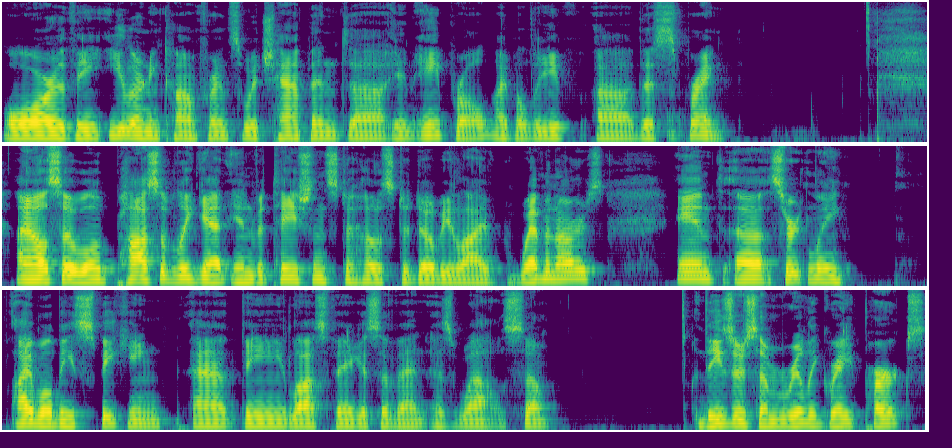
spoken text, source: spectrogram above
or the e-learning conference, which happened uh, in April, I believe, uh, this spring. I also will possibly get invitations to host Adobe Live webinars, and uh, certainly I will be speaking at the Las Vegas event as well. So these are some really great perks.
